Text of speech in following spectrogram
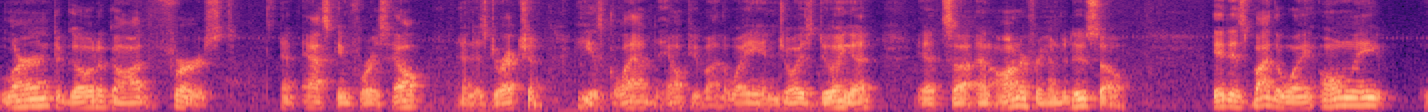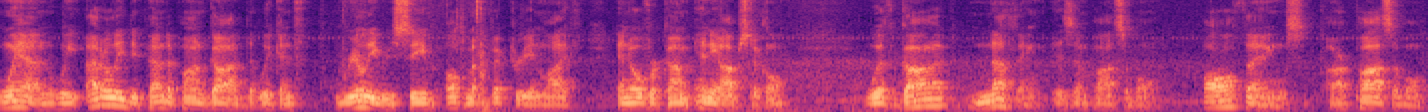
learn to go to God first and ask him for his help and his direction. He is glad to help you, by the way. He enjoys doing it. It's uh, an honor for him to do so. It is, by the way, only when we utterly depend upon God that we can really receive ultimate victory in life and overcome any obstacle. With God, nothing is impossible. All things are possible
